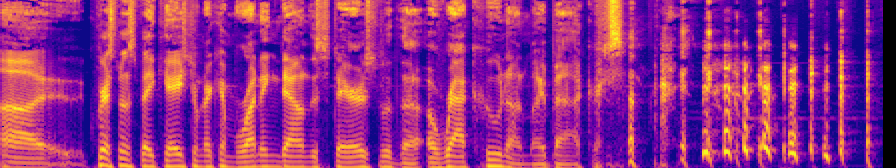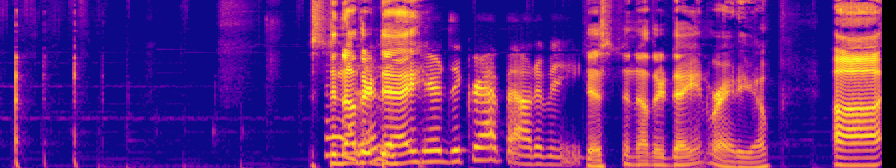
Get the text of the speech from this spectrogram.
uh, Christmas vacation when I come running down the stairs with a, a raccoon on my back or something. Just another day. scared the crap out of me. Just another day in radio. Uh,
